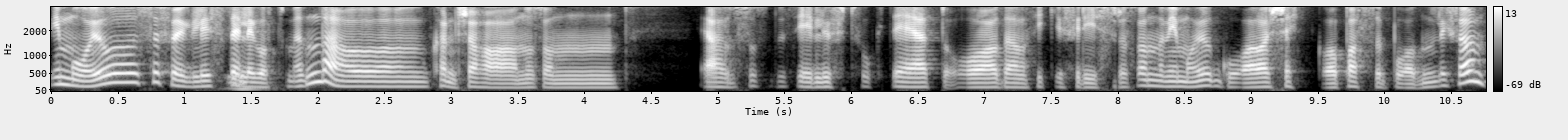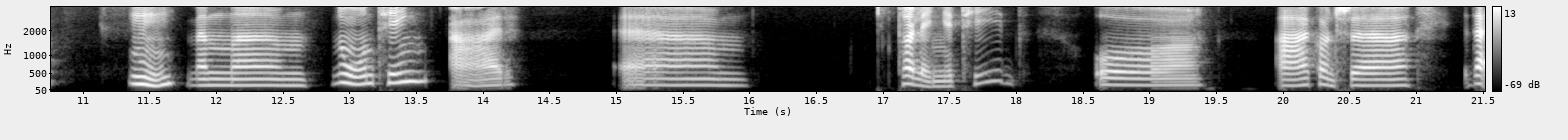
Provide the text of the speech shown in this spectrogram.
Vi må jo selvfølgelig stelle godt med den, da, og kanskje ha noe sånn ja, som du sier, luftfuktighet og den at ikke fryser og sånn, men vi må jo gå og sjekke og passe på den, liksom. Mm. Men uh, noen ting er eh, tar lengre tid, og er kanskje det,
